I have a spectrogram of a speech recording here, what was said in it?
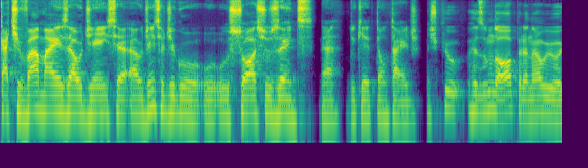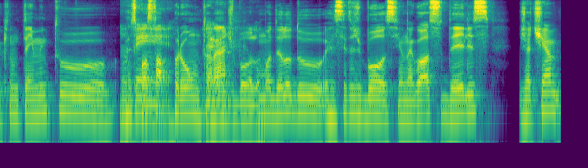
cativar mais a audiência, a audiência eu digo os sócios antes, né, do que tão tarde. Acho que o resumo da ópera, né, Will, é que não tem muito não resposta tem pronta, né? de bolo. O modelo do receita de bolo, assim, o negócio deles já tinha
